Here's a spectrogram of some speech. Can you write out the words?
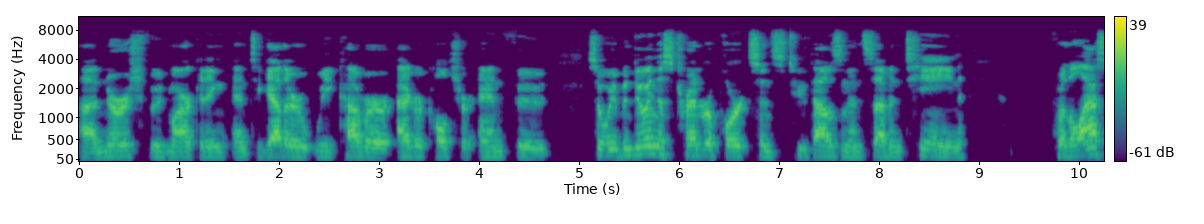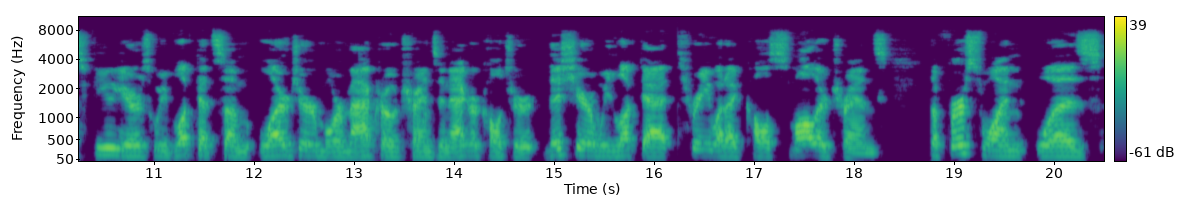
uh, Nourish Food Marketing, and together we cover agriculture and food. So we've been doing this trend report since 2017. For the last few years, we've looked at some larger, more macro trends in agriculture. This year, we looked at three what I'd call smaller trends. The first one was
